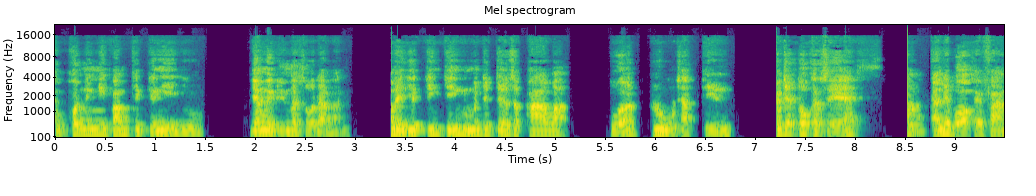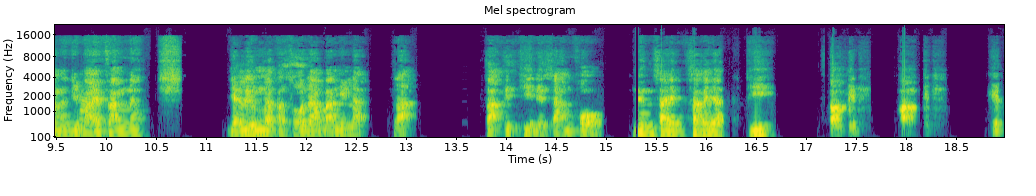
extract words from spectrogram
ทุกคนยังมีความคิดอย่างนี้อยู่ ยังไม่ถึงพระโสดาบันไม่ยึดจริง ๆ มันจะเจอสภาวะตัวรู้ชัดเจนมันจะตกกระแสอันนี้บอกให้ฟังอธิบายให้ฟังนะ อย่าลืมนะพระโสดาบันนี่ละละสักทิฏฐิในสามข้อหนึ่งสักสักยะทิก็เป็นความเป็นเหตุ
